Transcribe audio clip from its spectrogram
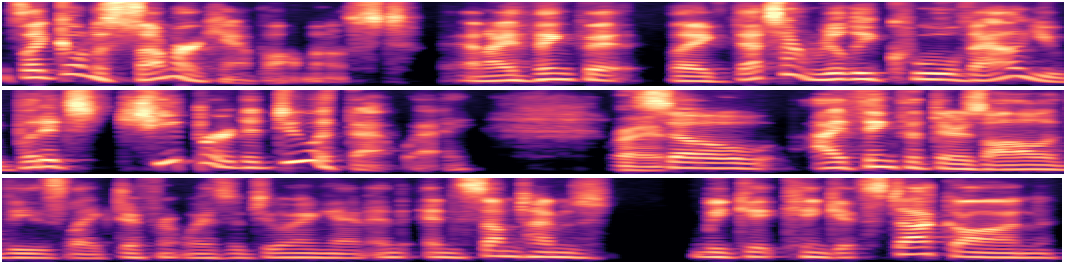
it's like going to summer camp almost and i think that like that's a really cool value but it's cheaper to do it that way. Right. So i think that there's all of these like different ways of doing it and and sometimes we get, can get stuck on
